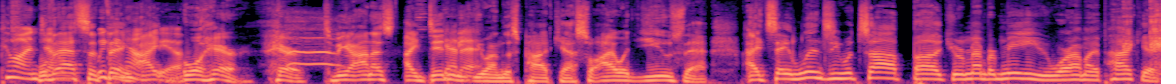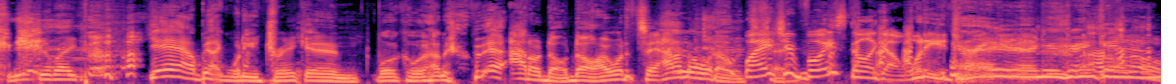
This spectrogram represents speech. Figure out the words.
Come on, Well, that's the we thing. I well here, here. To be honest, I did Get meet it. you on this podcast, so I would use that. I'd say, Lindsay, what's up? Uh, do you remember me? You were on my podcast. And you'd be like, Yeah. I'll be like, What are you drinking? What going on? I don't know. No, I wouldn't say. I don't know what I would. Why say. did your voice go like that? What are you drinking? Don't know.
